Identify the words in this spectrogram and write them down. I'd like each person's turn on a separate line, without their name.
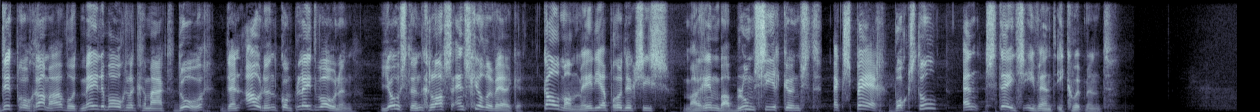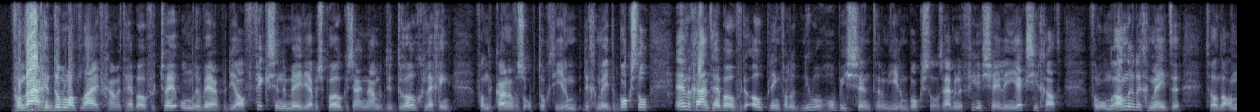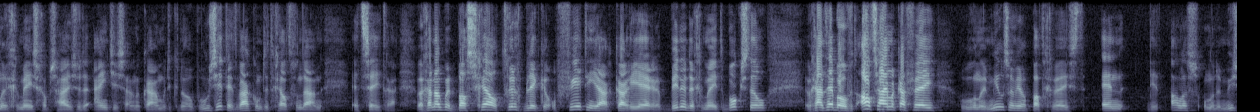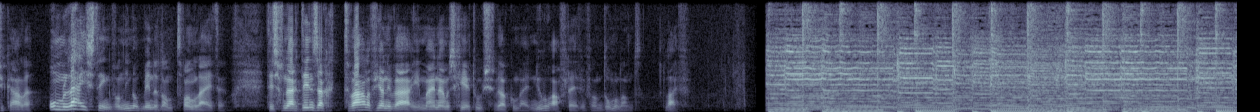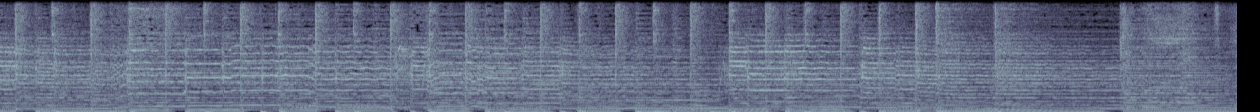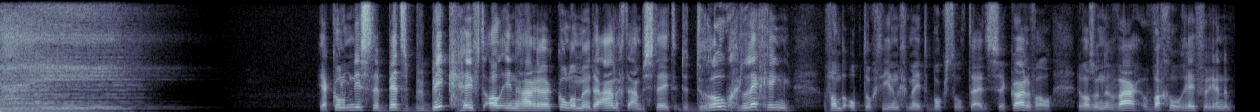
Dit programma wordt mede mogelijk gemaakt door Den Ouden Compleet Wonen, Joosten Glas en Schilderwerken, Kalman Mediaproducties, Marimba Bloemsierkunst, Expert Bokstel en Stage Event Equipment.
Vandaag in Dommeland Live gaan we het hebben over twee onderwerpen die al fix in de media besproken zijn, namelijk de drooglegging van de carnavalsoptocht hier in de gemeente Bokstel. En we gaan het hebben over de opening van het nieuwe hobbycentrum hier in Bokstel. Ze hebben een financiële injectie gehad van onder andere de gemeente, terwijl de andere gemeenschapshuizen de eindjes aan elkaar moeten knopen. Hoe zit dit? Waar komt dit geld vandaan? Etcetera. We gaan ook met Bas Schel terugblikken op 14 jaar carrière binnen de gemeente Bokstel. We gaan het hebben over het Alzheimer Café. Roel en Miel zijn weer op pad geweest. En dit alles onder de muzikale omlijsting van niemand minder dan Twan Leijten. Het is vandaag dinsdag 12 januari. Mijn naam is Geert Hoes. Welkom bij een nieuwe aflevering van Dommeland Live. Ja, columniste Bets Bik heeft al in haar uh, column uh, de aandacht aan besteed. De drooglegging van de optocht hier in de gemeente Bokstel tijdens uh, carnaval. Er was een waar waggelreferendum. 80%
